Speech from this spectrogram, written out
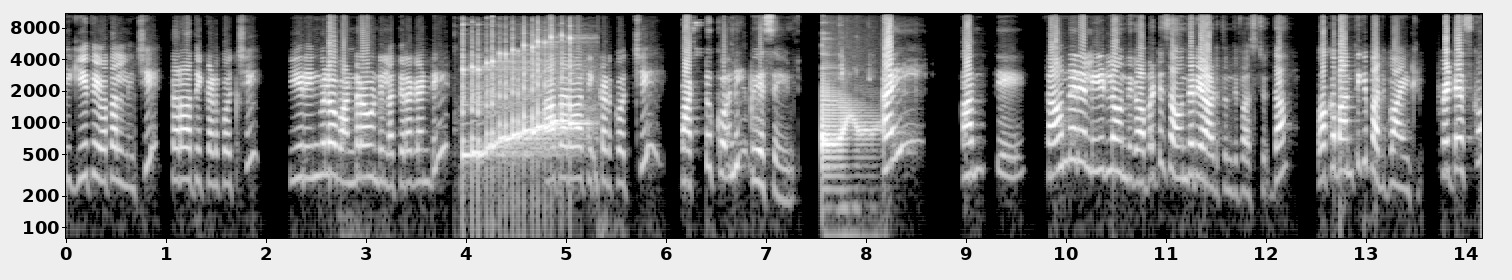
ఈ గీత యువతల నుంచి తర్వాత ఇక్కడికి వచ్చి ఈ రింగులో వన్ రౌండ్ ఇలా తిరగండి. ఆ తర్వాత ఇక్కడికి వచ్చి పట్టుకొని వేసేయండి. ఐ! అంతే. సౌందర్య లీడ్లో ఉంది కాబట్టి సౌందర్య ఆడుతుంది ఫస్ట్. దా ఒక బంతికి పది పాయింట్లు. పెట్టేసుకో.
